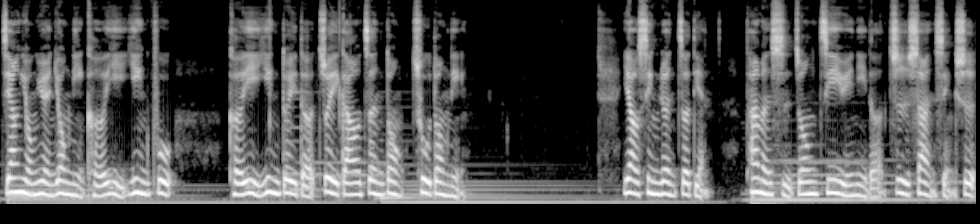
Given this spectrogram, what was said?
将永远用你可以应付、可以应对的最高震动触动你。要信任这点，他们始终基于你的至善行事。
